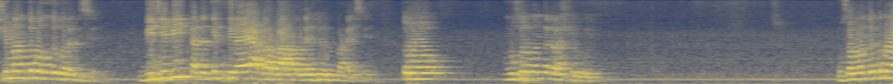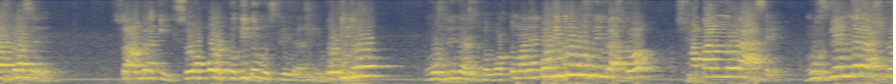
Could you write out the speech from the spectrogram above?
সীমান্ত বন্ধ করে দিছে। বিজেপি তাদেরকে ফিরায় আবার বাংলাদেশ ফেরত পাঠাইছে। তো মুসলমানদের রাষ্ট্র মুসলমানদের কোন রাষ্ট্র আছে? আমরা কি সৌকল কথিত মুসলিম রাষ্ট্র? কথিত মুসলিম রাষ্ট্র তো বর্তমানে কথিত মুসলিম রাষ্ট্র, সাতান্নটা আছে। মুসলিমদের রাষ্ট্র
